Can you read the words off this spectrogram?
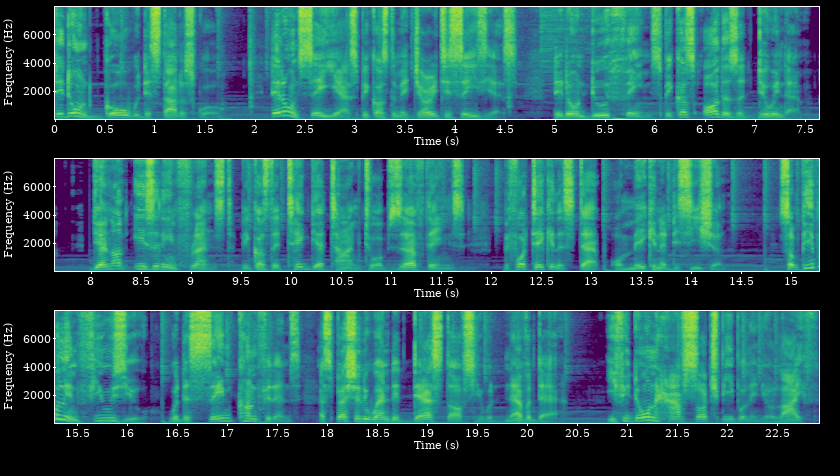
they don't go with the status quo. They don't say yes because the majority says yes. They don't do things because others are doing them. They are not easily influenced because they take their time to observe things before taking a step or making a decision. Some people infuse you with the same confidence, especially when they dare stuffs you would never dare. If you don't have such people in your life,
